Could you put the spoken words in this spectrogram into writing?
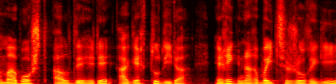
amabost alde ere agertu dira. Erik Narbaitz Joregi,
